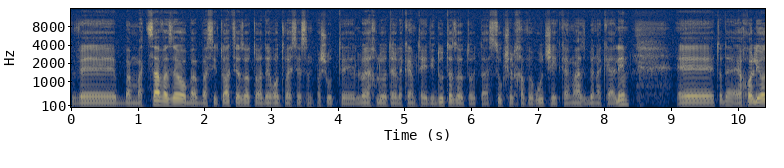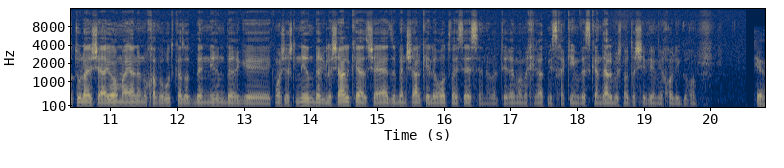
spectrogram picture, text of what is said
ובמצב הזה, או בסיטואציה הזאת, אוהדי רוטווייס אסן פשוט לא יכלו יותר לקיים את הידידות הזאת, או את הסוג של חברות שהתקיימה אז בין הקהלים. אה, אתה יודע, יכול להיות אולי שהיום היה לנו חברות כזאת בין נירנברג, אה, כמו שיש נירנברג לשלקה, אז שהיה את זה בין שלקה לרוטווייס אסן, אבל תראה מה מכירת משחקים וסקנדל בשנות ה-70 יכול לגרום. כן.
